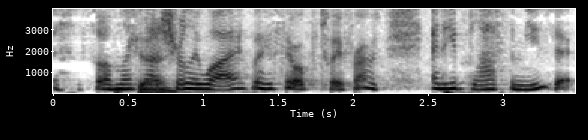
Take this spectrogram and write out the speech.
So I'm like, Okay. not surely why, because they're open 24 hours. And he'd blast the music.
